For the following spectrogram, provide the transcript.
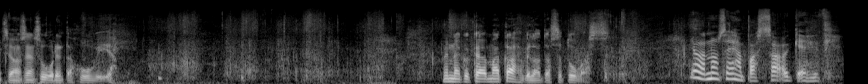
Se on sen suurinta huvia. Mennäänkö käymään kahvilla tuossa tuvassa? Joo, no sehän passaa oikein hyvin.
